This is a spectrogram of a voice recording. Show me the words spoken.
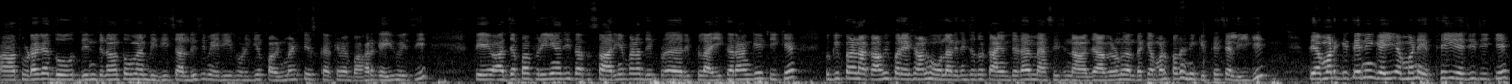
ਆ ਥੋੜਾ ਜਿਹਾ ਦੋ ਦਿਨ ਦਿਨਾਂ ਤੋਂ ਮੈਂ ਬਿਜ਼ੀ ਚੱਲ ਰਹੀ ਸੀ, ਮੇਰੀ ਥੋੜੀ ਜਿਹੀ ਅਪਾਇੰਟਮੈਂਟ ਸੀ, ਇਸ ਕਰਕੇ ਮੈਂ ਬਾਹਰ ਗਈ ਹੋਈ ਸੀ। ਤੇ ਅੱਜ ਆਪਾਂ ਫ੍ਰੀ ਆ ਜੀ, ਤਾਂ ਸਾਰੀਆਂ ਭੈਣਾਂ ਦੀ ਰਿਪਲਾਈ ਕਰਾਂਗੇ, ਠੀਕ ਹੈ? ਕਿਉਂਕਿ ਭੈਣਾਂ ਕਾਫੀ ਪਰੇਸ਼ਾਨ ਹੋਣ ਲੱਗਦੀਆਂ ਜਦੋਂ ਟਾਈਮ ਜਿਹੜਾ ਮੈਸੇਜ ਨਾ ਜਾਵੇ, ਉਹਨਾਂ ਨੂੰ ਆਂਦਾ ਕਿ ਅਮਨ ਪਤਾ ਨਹੀਂ ਕਿੱਥੇ ਚਲੀ ਗਈ। ਤੇ ਅਮਨ ਕਿਤੇ ਨਹੀਂ ਗਈ, ਅਮਨ ਇੱਥੇ ਹੀ ਹੈ ਜੀ, ਠੀਕ ਹੈ?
